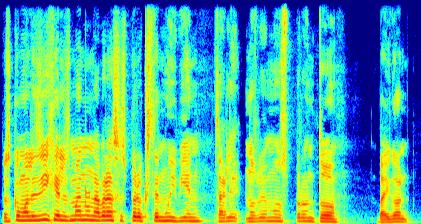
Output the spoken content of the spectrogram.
Pues como les dije, les mando un abrazo, espero que estén muy bien. Sale, nos vemos pronto. Bye, gone.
